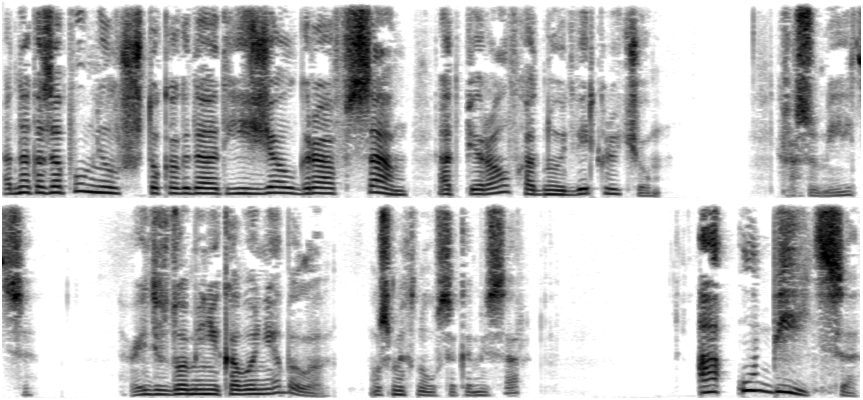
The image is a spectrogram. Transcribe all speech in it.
Однако запомнил, что когда отъезжал, граф сам отпирал входную дверь ключом. Разумеется, ведь в доме никого не было. — усмехнулся комиссар. — А убийца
